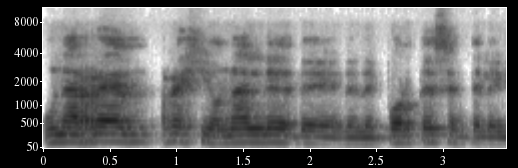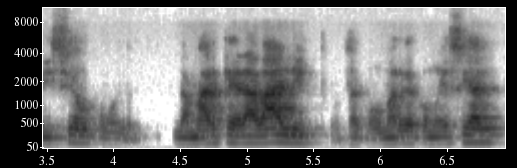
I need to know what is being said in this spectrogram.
una red regional de, de, de, deportes en televisión, como la marca era Bali, o sea, como marca comercial,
